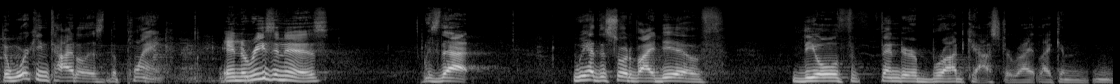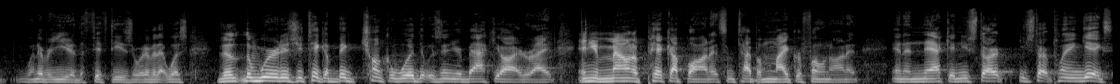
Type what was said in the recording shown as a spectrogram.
the working title is The Plank. And the reason is, is that we had this sort of idea of the old Fender broadcaster, right? Like in whenever year, the 50s or whatever that was. The, the word is you take a big chunk of wood that was in your backyard, right? And you mount a pickup on it, some type of microphone on it, and a neck, and you start, you start playing gigs.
